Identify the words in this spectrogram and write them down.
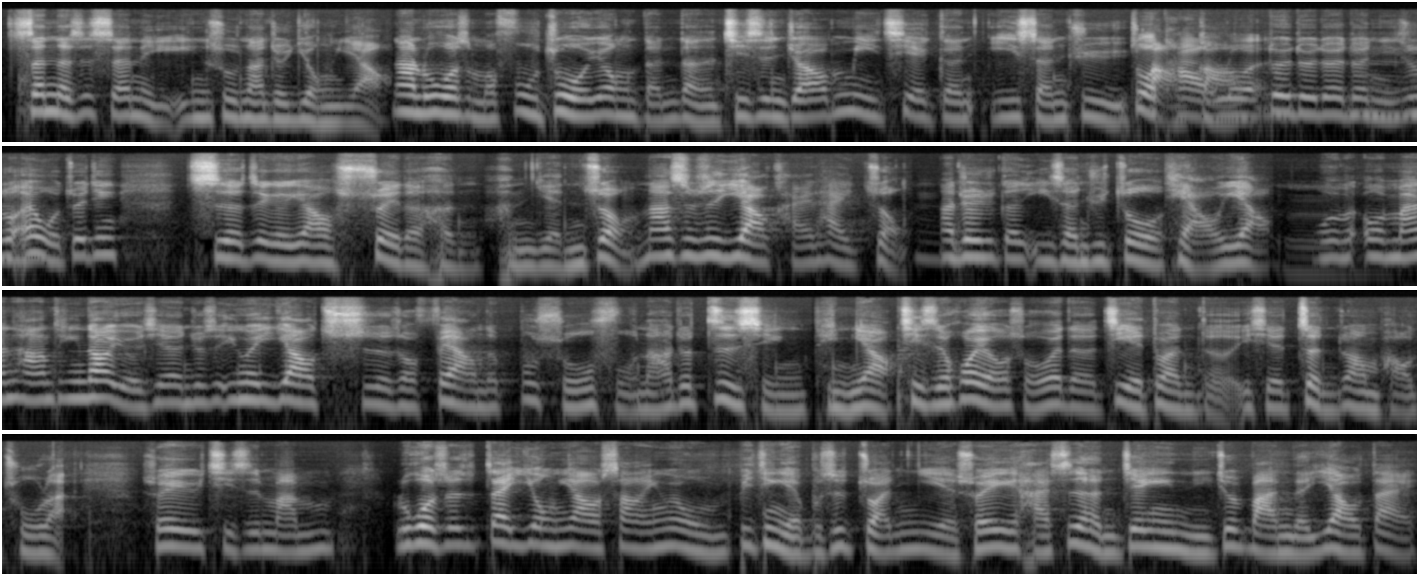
真的是生理因素那就用药。那如果什么副作用等等的，其实你就要密切跟医生去做讨论。对对对对，你就说，哎，我最近吃了这个药，睡得很很严重，那是不是药开太重？那就去跟医生去做调药。我我蛮常听到有些人就是因为药吃的时候非常的不舒服，然后就自行停药，其实会有所谓的戒断的一些症状跑出来，所以其实蛮。如果是在用药上，因为我们毕竟也不是专业，所以还是很建议你就把你的药袋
